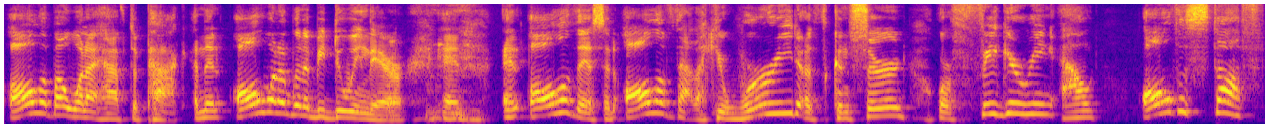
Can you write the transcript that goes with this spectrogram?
all about what I have to pack, and then all what I'm going to be doing there, and and all of this and all of that. Like you're worried or concerned or figuring out all the stuff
